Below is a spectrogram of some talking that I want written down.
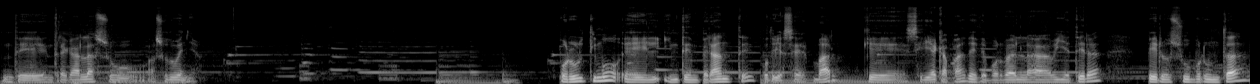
de entregarla a su, a su dueño. Por último, el intemperante podría ser Bart, que sería capaz de devolver la billetera, pero su voluntad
